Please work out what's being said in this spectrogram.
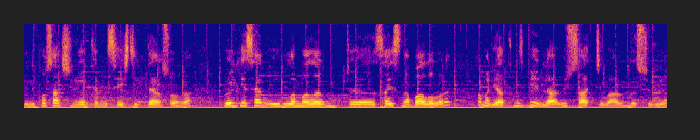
liposuction yöntemini seçtikten sonra bölgesel uygulamaların e, sayısına bağlı olarak ameliyatımız 1 ila 3 saat civarında sürüyor.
